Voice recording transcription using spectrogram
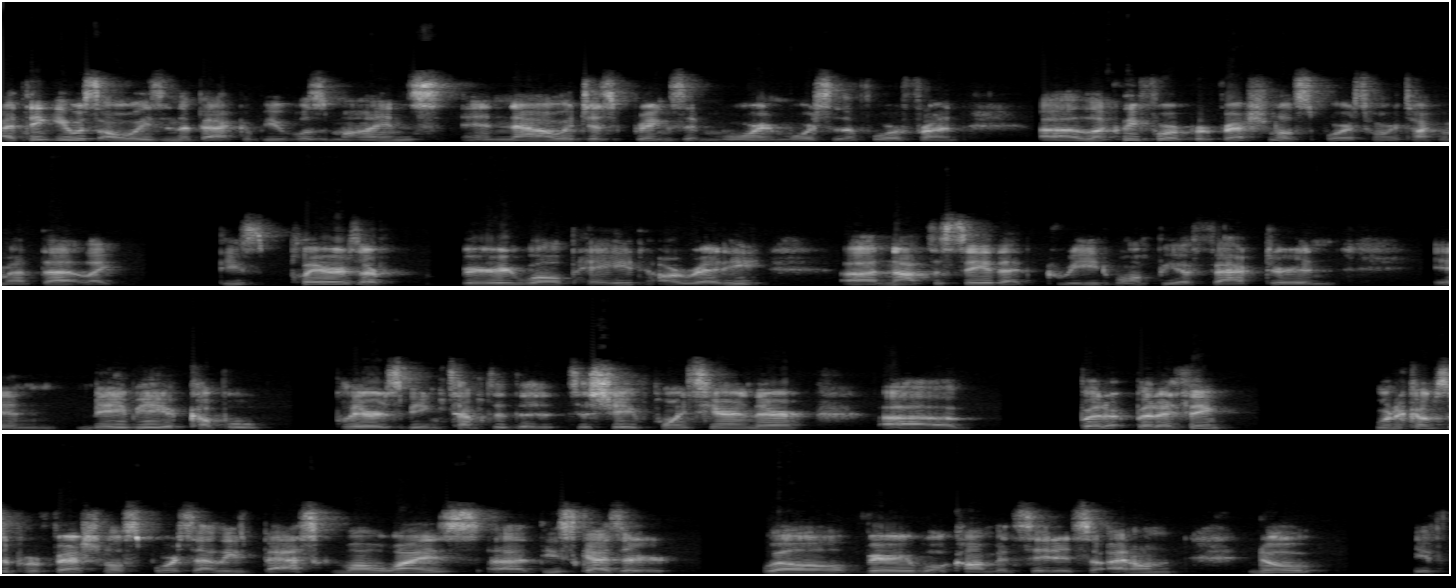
I think it was always in the back of people's minds, and now it just brings it more and more to the forefront. Uh, luckily for professional sports, when we're talking about that, like these players are very well paid already. Uh, not to say that greed won't be a factor in in maybe a couple players being tempted to, to shave points here and there. Uh, but but I think when it comes to professional sports, at least basketball wise, uh, these guys are well very well compensated. So I don't know if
